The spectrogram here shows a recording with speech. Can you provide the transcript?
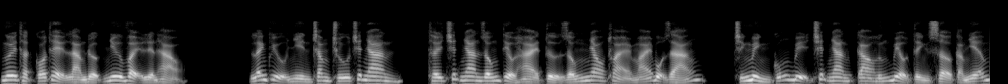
Ngươi thật có thể làm được như vậy liền hảo. Lãnh cửu nhìn chăm chú chiết nhan, thấy chiết nhan giống tiểu hài tử giống nhau thoải mái bộ dáng, chính mình cũng bị chiết nhan cao hứng biểu tình sở cảm nhiễm,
